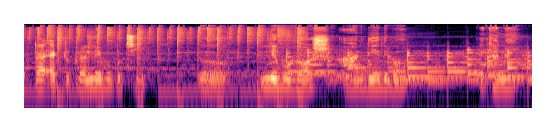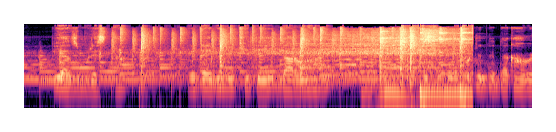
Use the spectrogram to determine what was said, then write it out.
একটা, এক টুকরা লেবু কুচি। তো লেবুর রস আর দিয়ে দেব এখানে পেঁয়াজ ব্রেস্তা। এটাই ভেবে খেতেই দারুণ হয়। দেখা হবে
